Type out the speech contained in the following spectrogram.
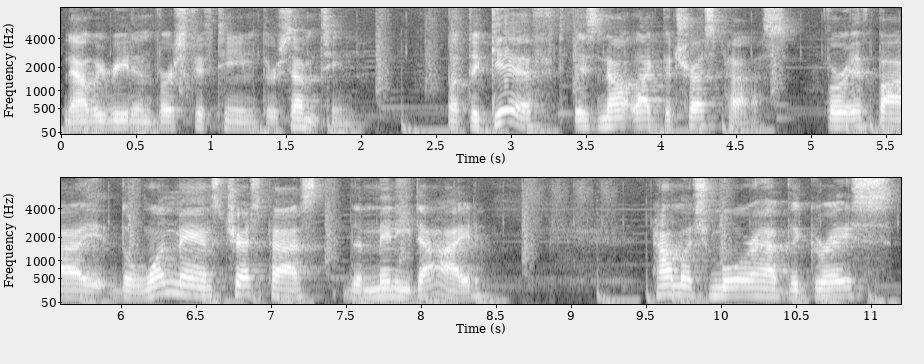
Now we read in verse 15 through 17. But the gift is not like the trespass. For if by the one man's trespass the many died, how much more have the grace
